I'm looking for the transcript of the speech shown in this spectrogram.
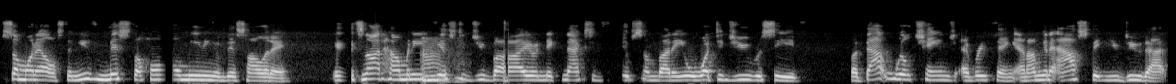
someone else, then you've missed the whole meaning of this holiday. It's not how many mm-hmm. gifts did you buy or knickknacks did you give somebody or what did you receive. But that will change everything. And I'm going to ask that you do that.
